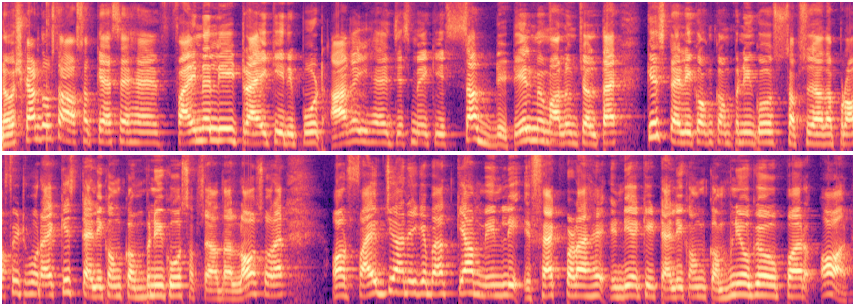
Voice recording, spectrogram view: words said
नमस्कार दोस्तों, आप सब कैसे हैं? फाइनली ट्राई की रिपोर्ट आ गई है, जिसमें कि सब डिटेल में मालूम चलता है किस टेलीकॉम कंपनी को सबसे ज़्यादा प्रॉफिट हो रहा है, किस टेलीकॉम कंपनी को सबसे ज़्यादा लॉस हो रहा है, और 5G आने के बाद क्या मेनली इफ़ेक्ट पड़ा है इंडिया की टेलीकॉम कंपनियों के ऊपर, और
